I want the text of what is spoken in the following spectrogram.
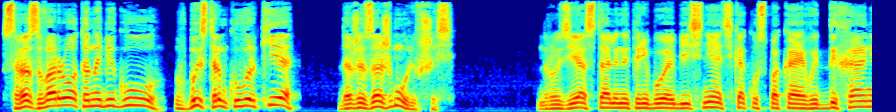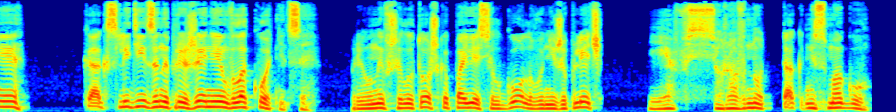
С разворота на бегу, в быстром кувырке, даже зажмурившись. Друзья стали наперебой объяснять, как успокаивать дыхание, как следить за напряжением в локотнице. Приунывший Лутошка повесил голову ниже плеч. «Я все равно так не смогу».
